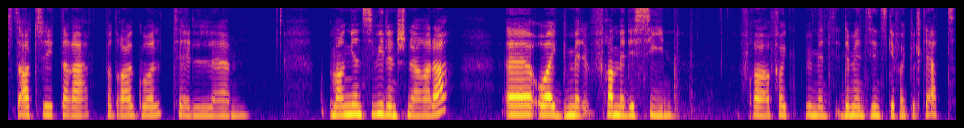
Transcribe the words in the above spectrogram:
statsvitere på Dragvoll til ehm, mange sivilingeniører, da. eh, og med, fra medisin. Fra med, Det medisinske fakultet.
